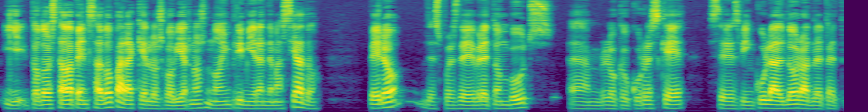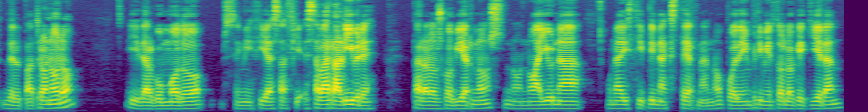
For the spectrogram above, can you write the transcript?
y todo estaba pensado para que los gobiernos no imprimieran demasiado. Pero después de Bretton Woods, em, lo que ocurre es que se desvincula el dólar del, patrón oro y de algún modo se inicia esa, barra libre para los gobiernos. No, no hay una, una, disciplina externa, ¿no? Puede imprimir todo lo que quieran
